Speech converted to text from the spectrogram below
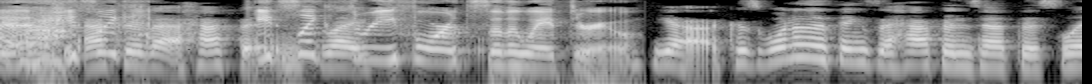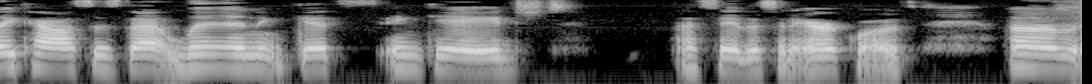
Yeah. it's after like that happens. it's like, three fourths of the way through. Yeah, because one of the things that happens at this lake house is that Lynn gets engaged. I say this in air quotes um,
